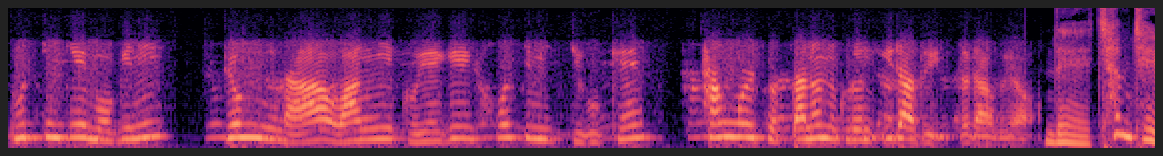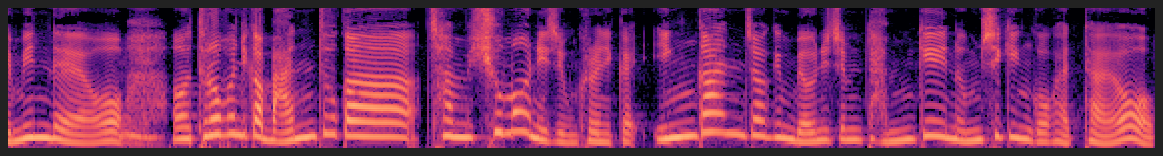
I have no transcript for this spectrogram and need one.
부친께 먹이니 병이나 왕이 그에게 허심이 지국해 상을 줬다는 그런 일화도 있더라고요. 네, 참 재밌네요. 음. 어, 들어보니까 만두가 참 휴머니즘, 그러니까 인간적인 면이 좀 담긴 음식인 것 같아요.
